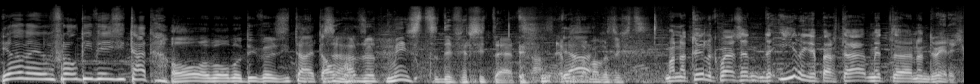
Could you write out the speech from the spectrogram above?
Ja, wij hebben vooral diversiteit. Oh, we hebben allemaal diversiteit. Ze allemaal. hadden het meest diversiteit, hebben Ja. ze allemaal gezegd. Maar natuurlijk, wij zijn de enige partij met eh, een dwerg.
